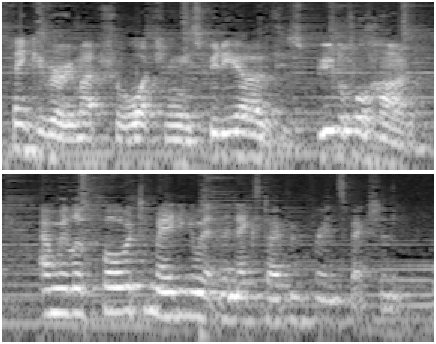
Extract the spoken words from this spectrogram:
Thank you very much for watching this video of this beautiful home. And we look forward to meeting you at the next open for inspection.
